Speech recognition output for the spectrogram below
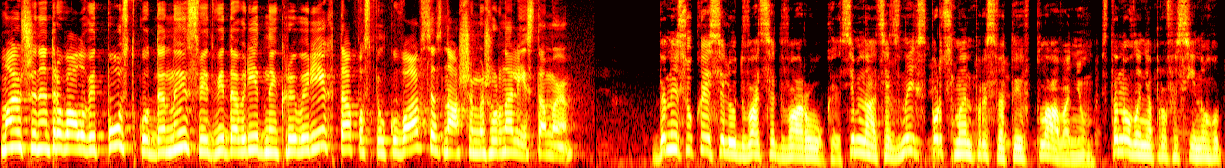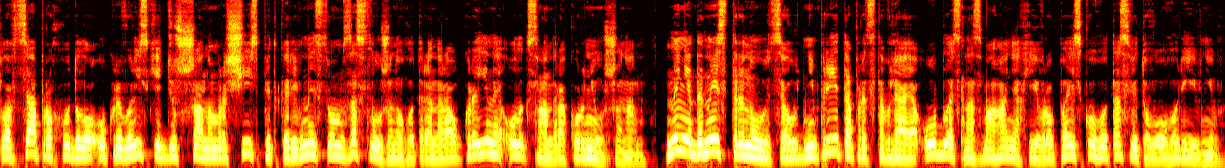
Маючи нетривалу відпустку, Денис відвідав рідний Кривий Ріг та поспілкувався з нашими журналістами. Денису Кесілю 22 роки. 17 з них спортсмен присвятив плаванню. Становлення професійного плавця проходило у Криворізькій дюша номер 6 під керівництвом заслуженого тренера України Олександра Корнюшина. Нині Денис тренується у Дніпрі та представляє область на змаганнях європейського та світового рівнів.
